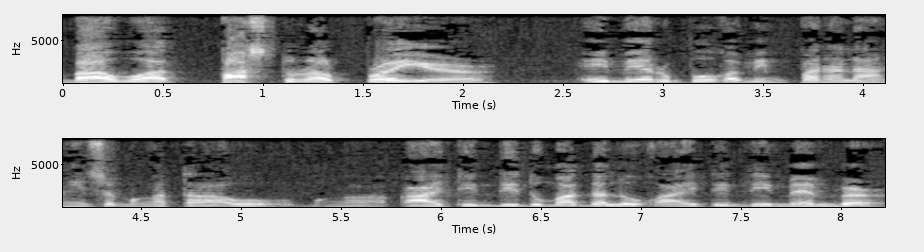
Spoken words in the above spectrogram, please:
bawat pastoral prayer ay meron po kaming panalangin sa mga tao, mga kahit hindi dumadalo, kahit hindi member.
